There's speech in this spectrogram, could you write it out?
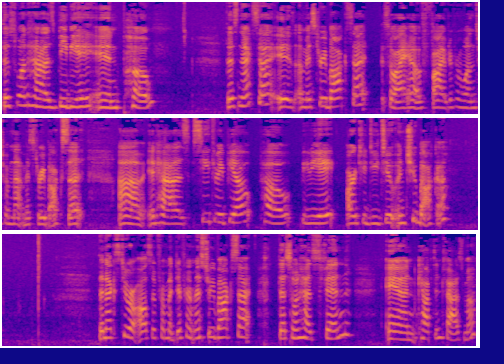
This one has BB-8 and Poe. This next set is a mystery box set. So I have five different ones from that mystery box set. Um, it has C-3PO, Poe, BB-8, R2-D2, and Chewbacca. The next two are also from a different mystery box set. This one has Finn and Captain Phasma.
